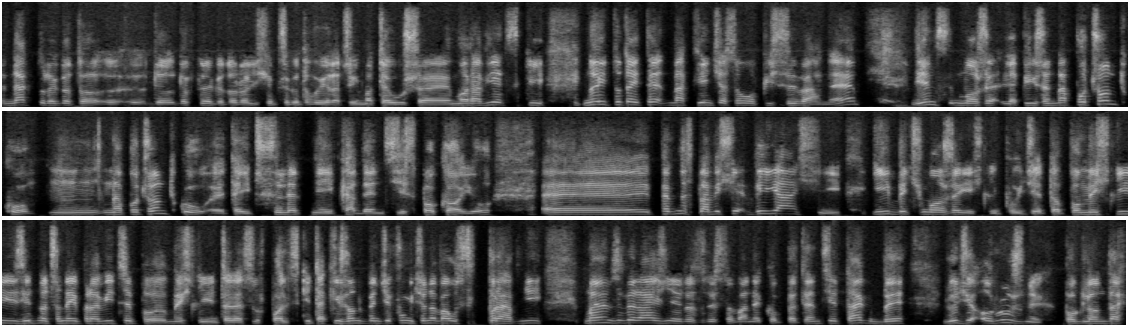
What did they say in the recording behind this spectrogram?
na którego to, do, do którego to roli się przygotowuje raczej Mateusz Morawiecki. No i tutaj te napięcia są opisywane, więc może lepiej, że na początku, mm, na początku tej trzyletniej kadencji spokoju pewne sprawy się wyjaśni i być może, jeśli pójdzie, to pomyśli Zjednoczonej Prawicy, pomyśli interesów Polski, taki rząd będzie funkcjonował sprawniej, mając wyraźnie rozrysowane kompetencje, tak by ludzie o różnych poglądach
